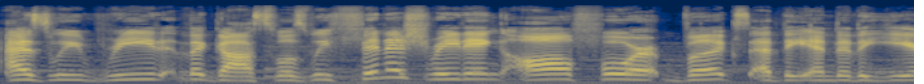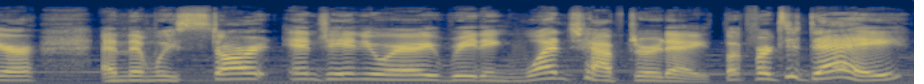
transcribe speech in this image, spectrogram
as we read the Gospels. We finish reading all four books at the end of the year, and then we start in January reading one chapter a day. But for today,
